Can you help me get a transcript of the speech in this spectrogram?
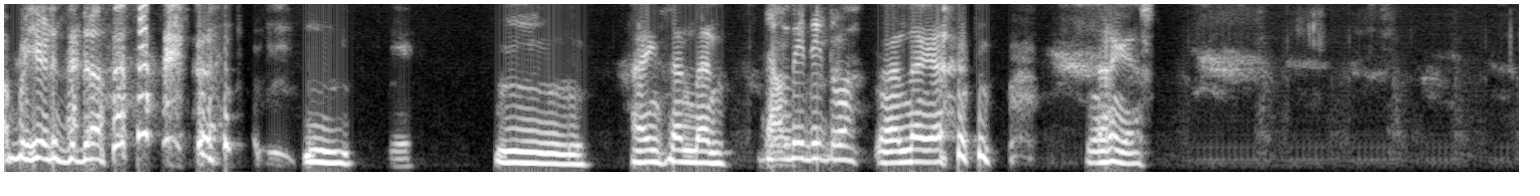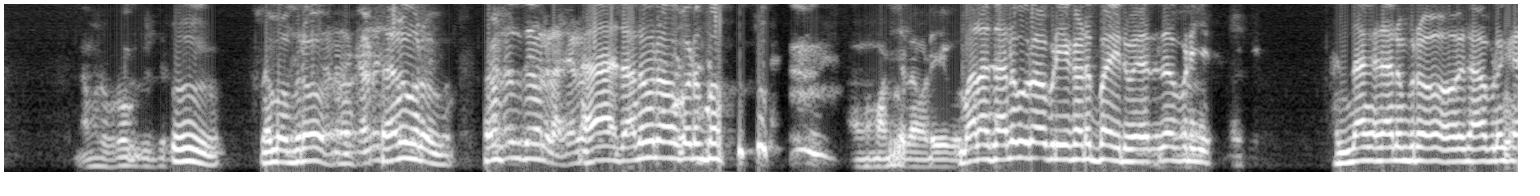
அப்படி எடுத்துட்டா? ம். ம் தேங்க்ஸ் நண்பன். தம்பி தீட்டுவோம் வந்தாங்க வாங்க நம்மளோட bro க்கு இது. ம் நம்ம ப்ரோ சனு ப்ரோ சனு கொடுப்போம். மஞ்சள் அப்படியே மலை சனு ப்ரோ அப்படியே கடுப்பாயிருவாரு இது அப்படி இந்தாங்க சனு ப்ரோ சாப்பிடுங்க.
